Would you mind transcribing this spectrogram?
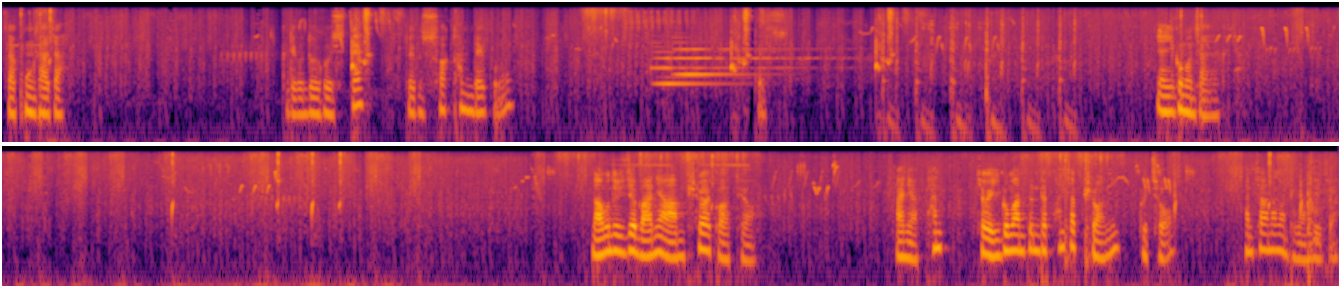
자 공사하자. 그리고 놀고 있을 때또 이거 수확하면 되고 됐어. 야 이거 먼저 하자 그냥. 나무들 이제 많이 안 필요할 것 같아요. 아니야 판 제가 이거 만드는데 판자 필요하니? 그쵸? 판자 하나만 더 만들자.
